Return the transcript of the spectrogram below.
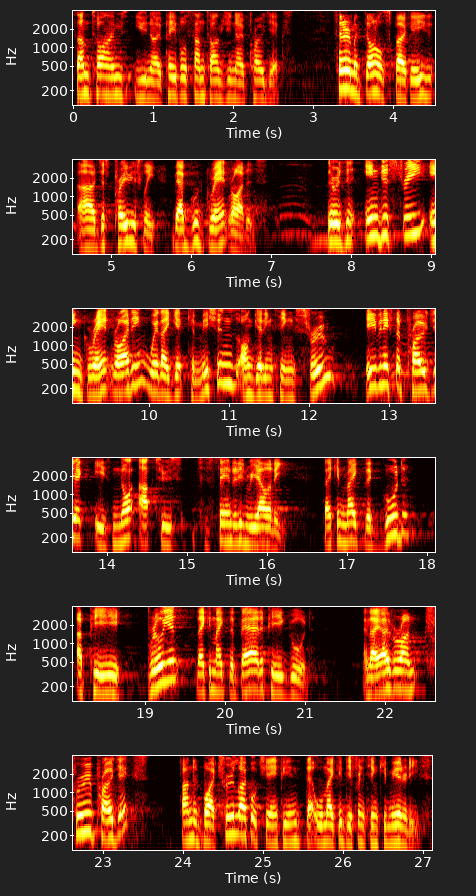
Sometimes you know people, sometimes you know projects. Senator McDonald spoke uh, just previously about good grant writers. There is an industry in grant writing where they get commissions on getting things through, even if the project is not up to standard in reality. They can make the good appear brilliant, they can make the bad appear good. And they overrun true projects funded by true local champions that will make a difference in communities.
